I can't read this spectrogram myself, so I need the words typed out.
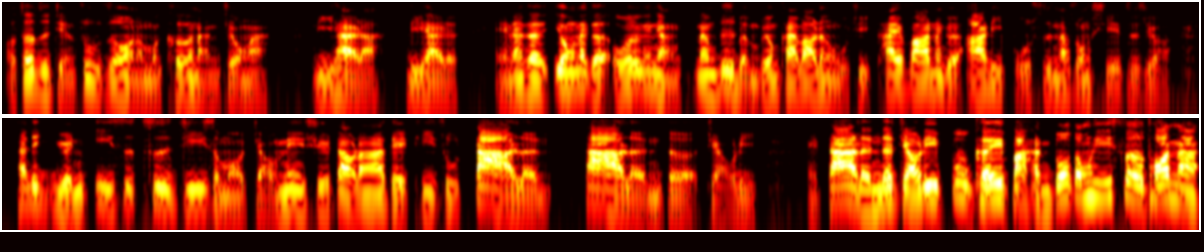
哦，车子减速之后，那么柯南兄啊，厉害啦，厉害了。哎、那个用那个，我就跟你讲，那日本不用开发任何武器，开发那个阿笠博士那双鞋子就好。它的原意是刺激什么脚内穴道，让它可以踢出大人大人的脚力。哎、大人的脚力不可以把很多东西射穿呐、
